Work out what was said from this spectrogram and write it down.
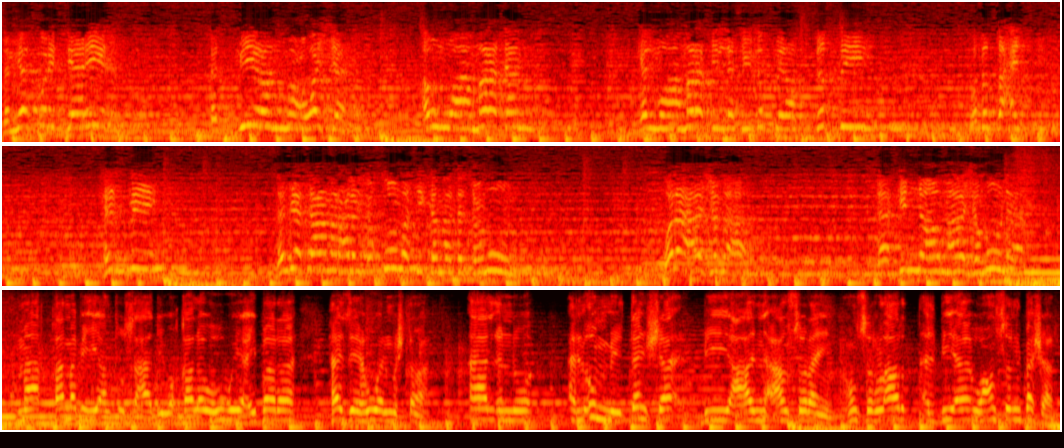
لم يذكر التاريخ تدبيرا معوجا أو مؤامرة كالمؤامرة التي دبرت ضدي وضد حزبي. حزبي لم يتآمر على الحكومة كما تزعمون ولا هاجمها لكنهم هاجمونا. ما قام به أنطو سعادي وقاله هو عبارة هذا هو المجتمع. قال أنه الأمة تنشأ بعنصرين عنصر الأرض البيئة وعنصر البشر.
